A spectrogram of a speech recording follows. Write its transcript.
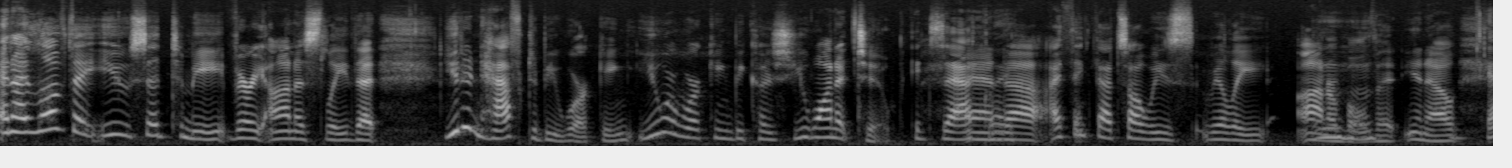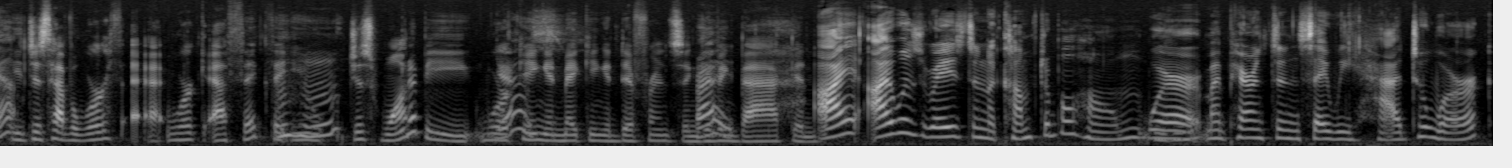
And I love that you said to me very honestly that you didn't have to be working. You were working because you wanted to. Exactly. And uh, I think that's always really honorable that, you know, Mm-hmm. Yeah. Mm-hmm. you just have a worth, work ethic that you just want to be working Yes. and making a difference and giving back. And I, I was raised in a comfortable home where Mm-hmm. my parents didn't say we had to work.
